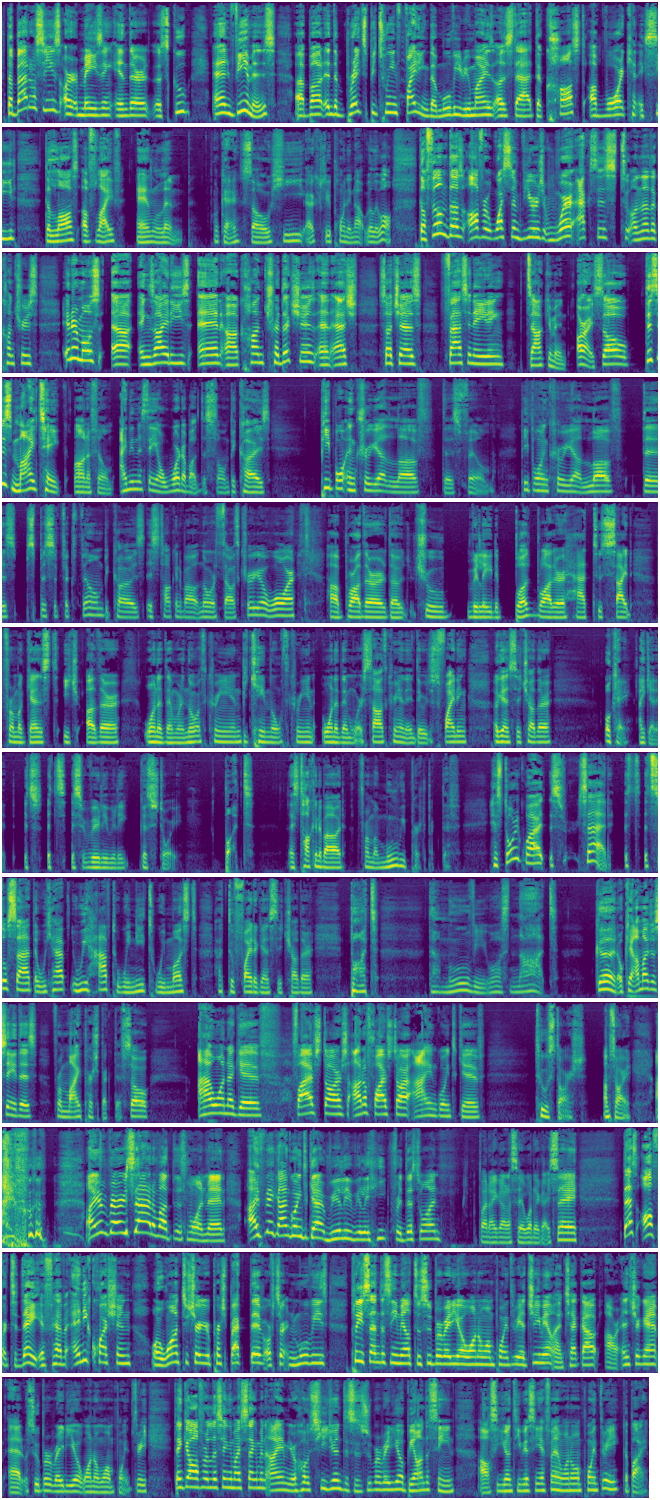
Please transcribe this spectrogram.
The battle scenes are amazing in their uh, scoop and vehemence, uh, but in the breaks between fighting, the movie reminds us that the cost of war can exceed the loss of life and limb. Okay, so he actually pointed out really well. The film does offer Western viewers rare access to another country's innermost uh, anxieties and uh, contradictions, and as such as fascinating document. All right, so this is my take on a film. I didn't say a word about this film because people in Korea love this film. People in Korea love this specific film because it's talking about North South Korea war. Her brother, the true related blood brother, had to side from against each other. One of them were North Korean, became North Korean. One of them were South Korean, and they were just fighting against each other. Okay, I get it. It's it's it's a really really good story, but let's talking about from a movie perspective. Historic wise, it's very sad it's it's so sad that we have we have to we need to we must have to fight against each other. But the movie was not good. Okay i'm gonna just say this from my perspective. So i want to give five stars. Out of five star i am going to give two stars. I'm sorry. I i am very sad about this one man. I think i'm going to get really really heat for this one but i gotta say what i gotta say that's all for today. If you have any question or want to share your perspective or certain movies, please send us email to superradio101.3 at gmail and check out our Instagram at superradio101.3. Thank you all for listening to my segment. I am your host, Heejun. This is Super Radio Beyond the Scene. I'll see you on TBS EFM 101.3. Goodbye.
